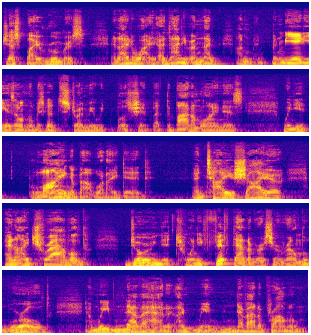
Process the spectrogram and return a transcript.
just by rumors. And I don't want, I'm not even, I'm not, I'm going to be 80 years old, nobody's going to destroy me with bullshit. But the bottom line is, when you're lying about what I did, and Talia Shire and I traveled during the 25th anniversary around the world, and we've never had it. I mean, never had a problem.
